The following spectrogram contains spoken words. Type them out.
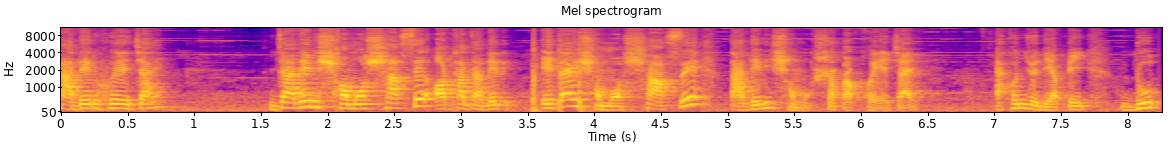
কাদের হয়ে যায়? যাদের সমস্যা আছে, অর্থাৎ যাদের এটাই সমস্যা আছে, তাদেরই সমস্যাটা হয়ে যায়। এখন যদি আপনি দুধ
